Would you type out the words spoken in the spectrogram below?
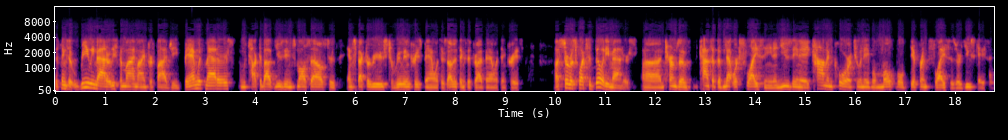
The things that really matter, at least in my mind for 5G, bandwidth matters, and we've talked about using small cells to and spectral reuse to really increase bandwidth. There's other things that drive bandwidth increase. Uh, service flexibility matters uh, in terms of concept of network slicing and using a common core to enable multiple different slices or use cases.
